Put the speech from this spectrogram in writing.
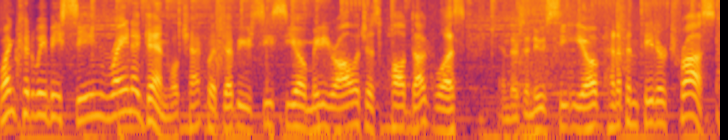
When could we be seeing rain again? We'll check with WCCO meteorologist Paul Douglas. And there's a new CEO of Hennepin Theater Trust.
